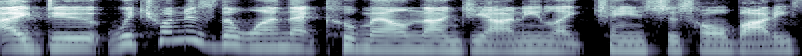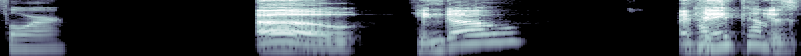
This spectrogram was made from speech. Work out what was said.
I do. Which one is the one that Kumail Nanjiani like changed his whole body for? Oh, Kingo. I has think it come, is.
